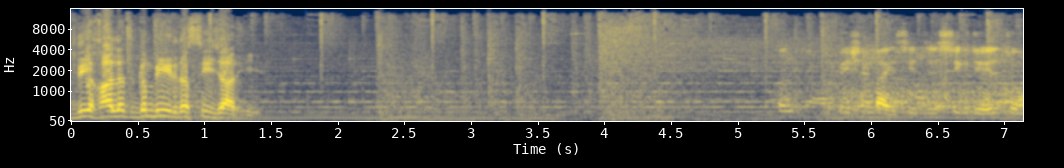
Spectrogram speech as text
ਦੀ ਹਾਲਤ ਗੰਭੀਰ ਦੱਸੀ ਜਾ ਰਹੀ ਹੈ। ਪੇਸ਼ੈਂਟ ਆਈ ਸੀ ਡਿਸਟ੍ਰਿਕਟ ਜੇਲ੍ਹ ਚੋਂ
